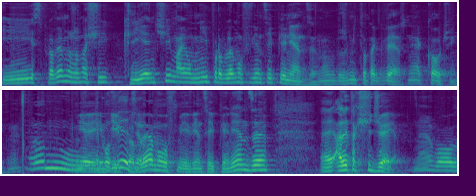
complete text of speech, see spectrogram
i sprawiamy, że nasi klienci mają mniej problemów i więcej pieniędzy. No, brzmi to tak, wiesz, nie? jak coaching. Nie? Nie, Mniej, nie mniej problemów, mniej więcej pieniędzy. E, Ale tak się dzieje, nie? bo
